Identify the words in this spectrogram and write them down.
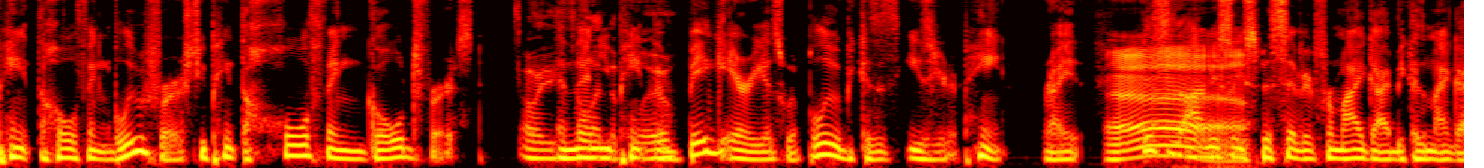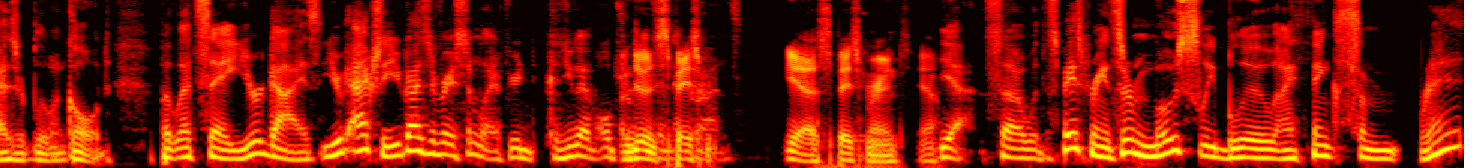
paint the whole thing blue first. You paint the whole thing gold first, Oh, you and then you the paint blue? the big areas with blue because it's easier to paint. Right. This is Ah. obviously specific for my guy because my guys are blue and gold. But let's say your guys, you actually you guys are very similar. If you're because you have ultra. I'm doing Space- Necrons. yeah, Space Marines. Yeah, Yeah. So with the Space Marines, they're mostly blue and I think some red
